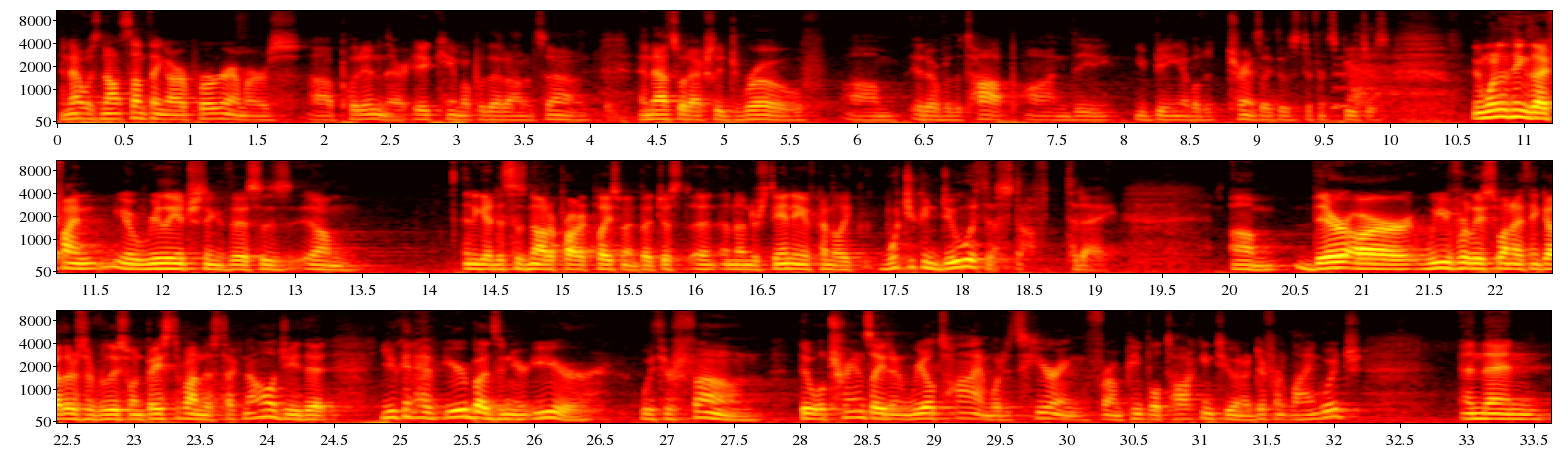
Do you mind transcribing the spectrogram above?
And that was not something our programmers uh, put in there. It came up with that on its own. And that's what actually drove um, it over the top on the being able to translate those different speeches and one of the things I find you know, really interesting with this is, um, and again, this is not a product placement, but just an, an, understanding of kind of like what you can do with this stuff today. Um, there are, we've released one, I think others have released one based upon this technology that you can have earbuds in your ear with your phone that will translate in real time what it's hearing from people talking to you in a different language. And then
